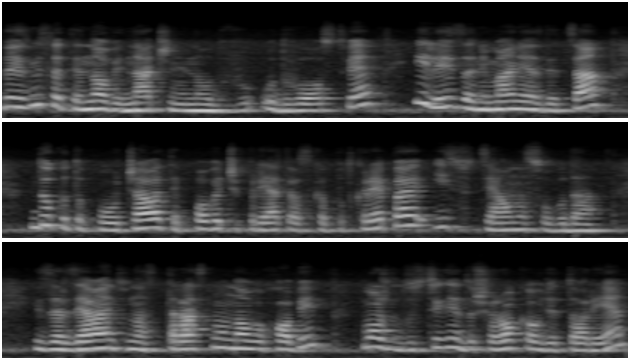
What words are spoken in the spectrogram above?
да измисляте нови начини на удоволствие или занимания с деца, докато получавате повече приятелска подкрепа и социална свобода. Изразяването на страстно ново хоби може да достигне до широка аудитория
